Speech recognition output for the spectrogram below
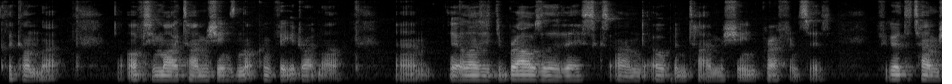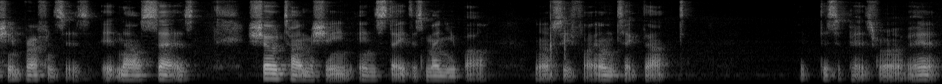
click on that, obviously my Time Machine is not configured right now, um, it allows you to browse other disks and open Time Machine preferences. If you go to Time Machine preferences, it now says Show Time Machine in status menu bar. And obviously if I untick that, it disappears from over here.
